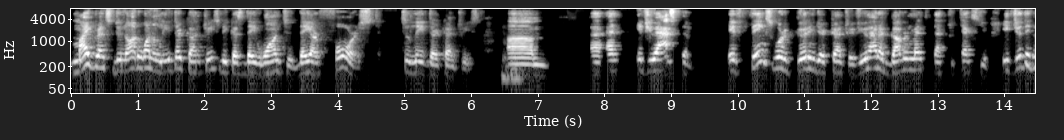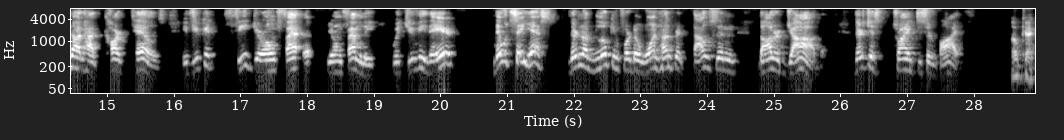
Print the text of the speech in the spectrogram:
migrants do not want to leave their countries because they want to. They are forced to leave their countries. Mm-hmm. Um, and if you ask them, if things were good in your country, if you had a government that protects you, if you did not have cartels, if you could feed your own fa- your own family, would you be there? They would say yes. They're not looking for the one hundred thousand dollar job. They're just trying to survive. Okay.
